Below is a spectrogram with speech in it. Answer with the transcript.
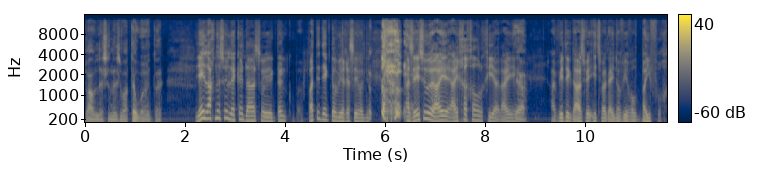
to our listeners. What a word. Uh, Jy lag net so lekker daar so ek dink wat het ek nou weer gesê want as jy so hy hy giggel gee hy yeah. hy weet ek daar's weer iets wat hy nog weer wil byvoeg.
